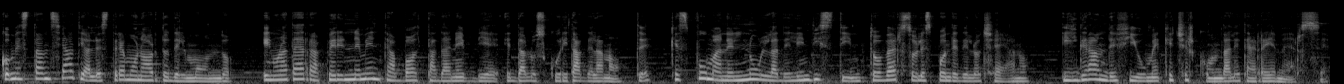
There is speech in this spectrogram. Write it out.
come stanziati all'estremo nord del mondo, in una terra perennemente avvolta da nebbie e dall'oscurità della notte, che sfuma nel nulla dell'indistinto verso le sponde dell'oceano, il grande fiume che circonda le terre emerse.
